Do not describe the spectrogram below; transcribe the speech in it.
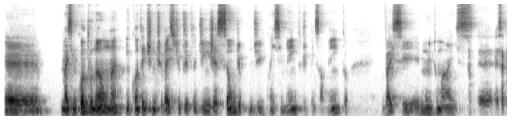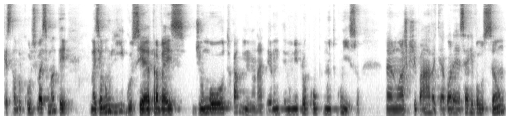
É, mas enquanto não, né, enquanto a gente não tiver esse tipo de, de injeção de, de, conhecimento, de pensamento, vai ser muito mais, é, essa questão do curso vai se manter. Mas eu não ligo se é através de um ou outro caminho, né? Eu não, eu não me preocupo muito com isso. Né? Eu não acho que, tipo, ah, vai ter agora essa é a revolução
